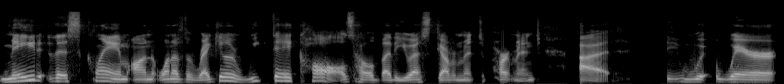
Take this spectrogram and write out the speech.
made this claim on one of the regular weekday calls held by the U.S. government department, uh, where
